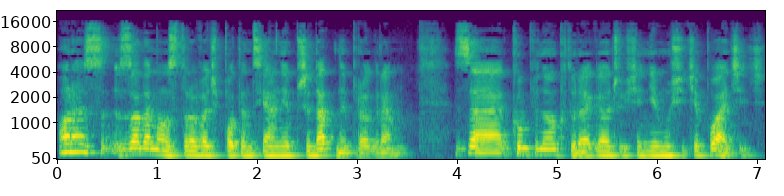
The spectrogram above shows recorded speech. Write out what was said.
oraz zademonstrować potencjalnie przydatny program, za kupno którego oczywiście nie musicie płacić.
